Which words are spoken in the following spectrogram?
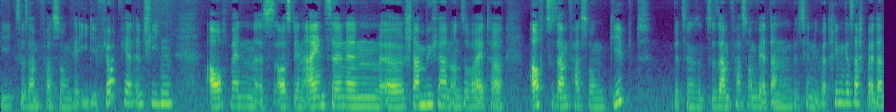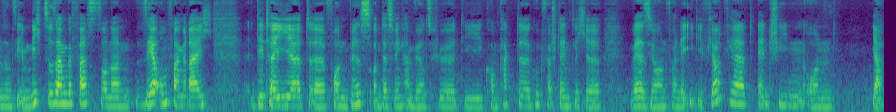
die Zusammenfassung der IG Fjordpferd entschieden, auch wenn es aus den einzelnen äh, Stammbüchern und so weiter auch Zusammenfassungen gibt, beziehungsweise Zusammenfassung wird dann ein bisschen übertrieben gesagt, weil dann sind sie eben nicht zusammengefasst, sondern sehr umfangreich detailliert äh, von bis und deswegen haben wir uns für die kompakte, gut verständliche Version von der IG Fjordpferd entschieden und ja,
